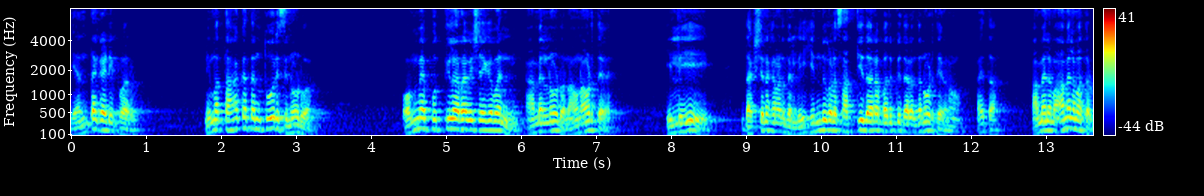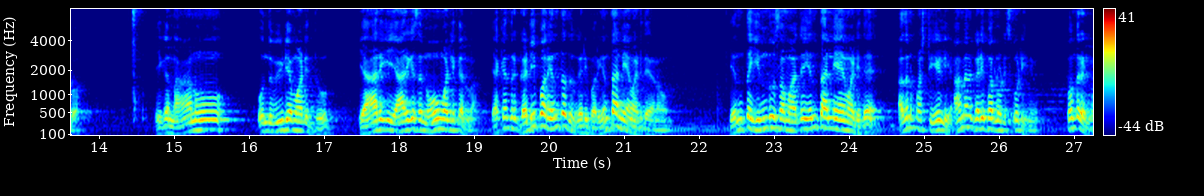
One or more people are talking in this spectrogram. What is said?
ಎಂತ ಗಡಿಪಾರು? ನಿಮ್ಮ ತಾಕತ್ತನ್ನು ತೋರಿಸಿ ನೋಡುವ. ಒಮ್ಮೆ ಪುತ್ತಿಲರ ವಿಷಯಕ್ಕೆ ಬನ್ನಿ, ಆಮೇಲೆ ನೋಡುವ. ನಾವು ನೋಡ್ತೇವೆ. ಇಲ್ಲಿ ದಕ್ಷಿಣ ಕನ್ನಡದಲ್ಲಿ ಹಿಂದೂಗಳ ಸತ್ತಿದಾರ, ಬದುಕಿದಾರ ಅಂತ ನೋಡ್ತೇವೆ ನಾವು. ಆಯಿತಾ? ಆಮೇಲೆ ಆಮೇಲೆ ಮಾತಾಡುವ. ಈಗ ನಾನು ಒಂದು ವಿಡಿಯೋ ಮಾಡಿದ್ದು, ಯಾರಿಗೆ ಯಾರಿಗೆ ಸಹ ನೋವು ಮಾಡಲಿಕ್ಕಲ್ಲ. ಯಾಕೆಂದರೆ ಗಡಿಪಾರು ಎಂಥದ್ದು ಗಡಿಪಾರು ಎಂಥ ಅನ್ಯಾಯ ಮಾಡಿದ್ದೇವೆ ನಾವು? ಎಂಥ ಹಿಂದೂ ಸಮಾಜ ಎಂಥ ಅನ್ಯಾಯ ಮಾಡಿದೆ? ಅದನ್ನು ಫಸ್ಟ್ ಹೇಳಿ. ಆಮೇಲೆ ಗಡಿಪಾರು ನೋಟಿಸ್ಕೊಡಿ ನೀವು. ತೊಂದರೆ ಇಲ್ಲ.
